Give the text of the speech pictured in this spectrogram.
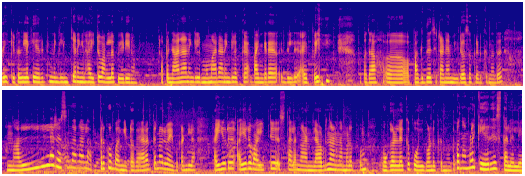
തേക്കിട്ട് ഇതിൽ കയറിയിട്ടുണ്ടെങ്കിൽ എനിക്കാണെങ്കിൽ ഹൈറ്റ് നല്ല പേടിയാണ് അപ്പം ഞാനാണെങ്കിൽ ഉമ്മമാരാണെങ്കിലൊക്കെ ഭയങ്കര ഇതിൽ ആയിപ്പോയി. അപ്പോൾ അതാ പകുതി വെച്ചിട്ടാണ് ഞാൻ വീഡിയോസൊക്കെ എടുക്കുന്നത്. നല്ല രസം എന്ന് പറഞ്ഞാൽ അത്രക്കും ഭംഗി കേട്ടോ വേറെ തന്നെ ഒരു വൈബ് കണ്ടില്ല? അയ്യൊരു അയ്യൊരു വൈറ്റ് സ്ഥലം കാണില്ല. അവിടെ നിന്നാണ് നമ്മളിപ്പം മുകളിലേക്ക് പോയിക്കൊണ്ടിരിക്കുന്നത്. അപ്പോൾ നമ്മൾ കയറിയ സ്ഥലമല്ലേ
